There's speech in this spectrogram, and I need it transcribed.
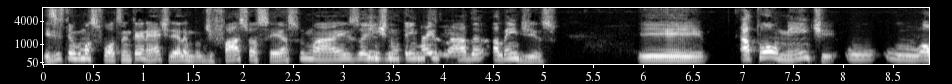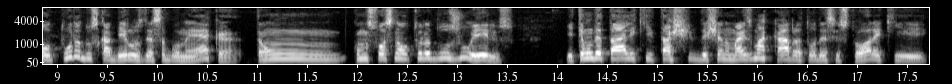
Existem algumas fotos na internet dela de fácil acesso, mas a gente não tem mais nada além disso. E atualmente o, o- a altura dos cabelos dessa boneca estão como se fosse na altura dos joelhos. E tem um detalhe que está deixando mais macabra toda essa história, que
